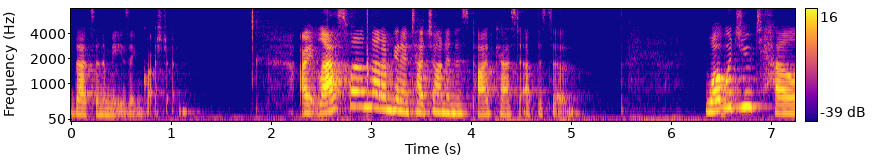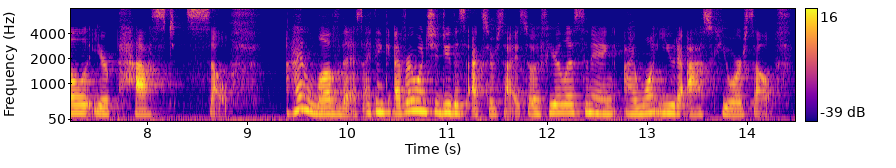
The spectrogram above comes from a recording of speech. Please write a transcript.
that's an amazing question. All right, last one that I'm gonna touch on in this podcast episode. What would you tell your past self? I love this. I think everyone should do this exercise. So if you're listening, I want you to ask yourself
